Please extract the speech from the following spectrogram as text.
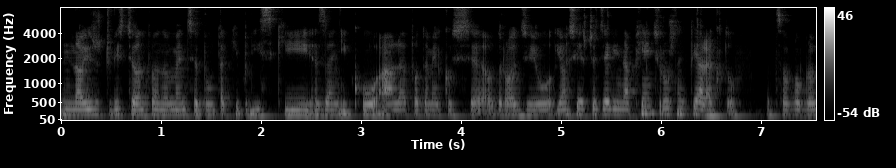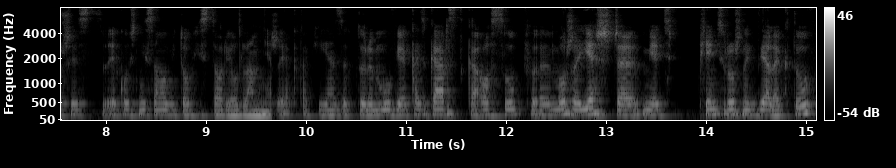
No i rzeczywiście on w pewnym momencie był taki bliski zaniku, ale potem jakoś się odrodził i on się jeszcze dzieli na pięć różnych dialektów, co w ogóle już jest jakąś niesamowitą historią dla mnie, że jak taki język, który mówi jakaś garstka osób, może jeszcze mieć pięć różnych dialektów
